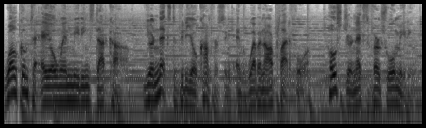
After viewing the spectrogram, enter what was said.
Welcome to AONmeetings.com, your next video conferencing and webinar platform. Host your next virtual meeting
